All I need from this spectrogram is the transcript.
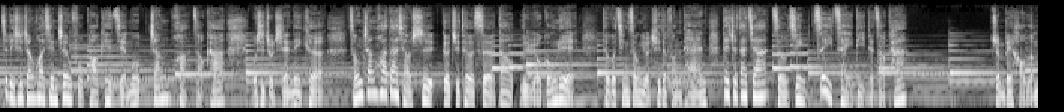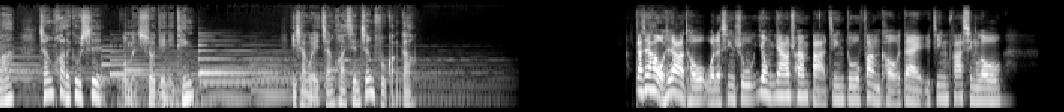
这里是彰化县政府 p o c k t 节目《彰化早咖》，我是主持人内克。从彰化大小事各具特色到旅游攻略，透过轻松有趣的访谈，带着大家走进最在地的早咖。准备好了吗？彰化的故事，我们说给你听。以上为彰化县政府广告。大家好，我是大头，我的新书《用压川把京都放口袋》已经发行喽。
